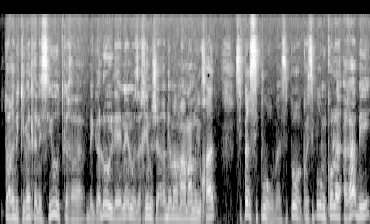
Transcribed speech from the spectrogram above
שאיתו הרבי קיבל את הנשיאות, ככה בגלוי, לעינינו זכינו שהרבי אמר מאמר מיוחד, סיפר סיפור, והסיפור, סיפור מכל הרבי,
